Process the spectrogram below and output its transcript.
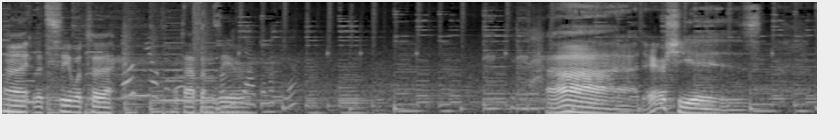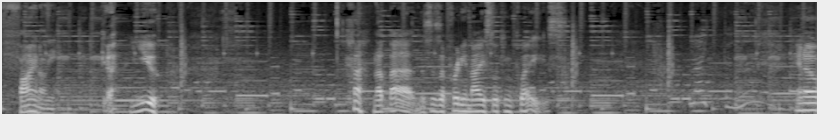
Alright, let's see what uh, what happens here. Ah, there she is. finally. You. Huh, not bad. This is a pretty nice looking place. You know,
